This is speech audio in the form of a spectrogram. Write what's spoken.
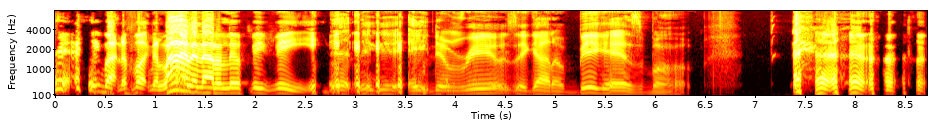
he about to fuck the lining out of Lil Fifi. That nigga ate them ribs and got a big ass bump.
